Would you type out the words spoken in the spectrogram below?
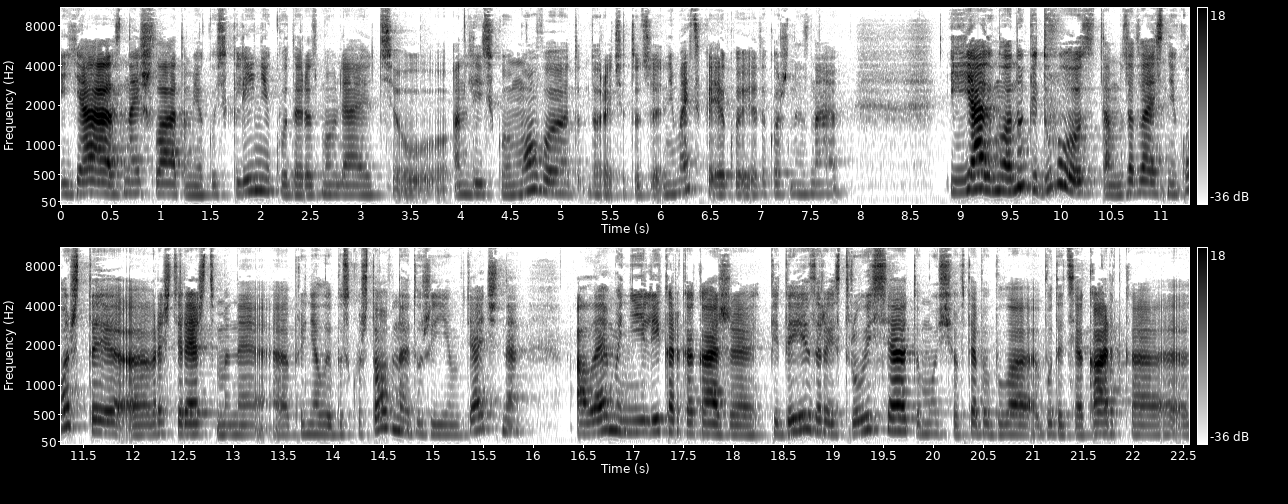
І я знайшла там якусь клініку, де розмовляють англійською мовою. До речі, тут же німецька, якої я також не знаю. І я думала, ну піду там за власні кошти. Е, врешті-решт мене е, прийняли безкоштовно, я дуже їм вдячна. Але мені лікарка каже: піди, зареєструйся, тому що в тебе була буде ця картка е,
